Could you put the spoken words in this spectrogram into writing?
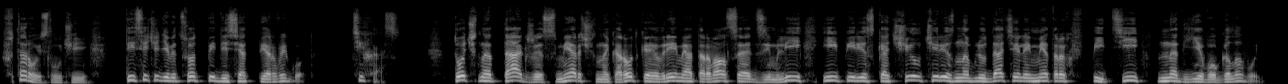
Второй случай. 1951 год. Техас. Точно так же смерч на короткое время оторвался от земли и перескочил через наблюдателя метрах в пяти над его головой.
